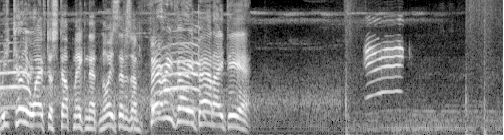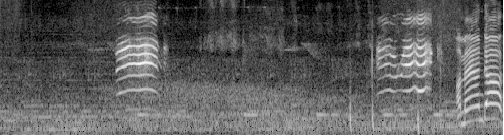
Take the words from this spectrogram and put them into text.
Will you tell your wife to stop making that noise? That is a very, very bad idea. Amanda!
